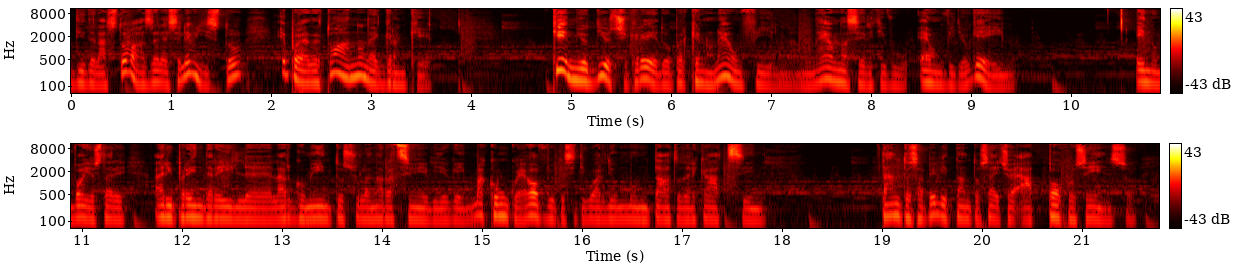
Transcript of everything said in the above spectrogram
di The Last of Us, lei se l'è visto e poi ha detto ah non è granché. Che mio Dio ci credo perché non è un film, non è una serie tv, è un videogame. E non voglio stare a riprendere il, l'argomento sulla narrazione dei videogame, ma comunque è ovvio che se ti guardi un montato delle cutscene, tanto sapevi e tanto sai, cioè ha poco senso.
